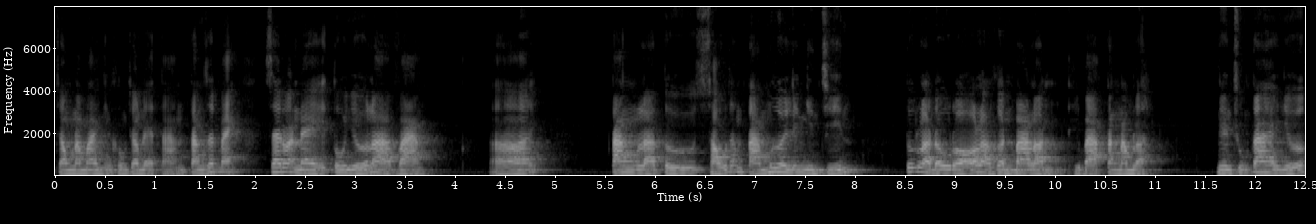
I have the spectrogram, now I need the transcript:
trong năm 2008 tăng rất mạnh. Giai đoạn này tôi nhớ là vàng uh, tăng là từ 680 lên 1009 tức là đâu đó là gần 3 lần thì bạc tăng 5 lần. Nên chúng ta hãy nhớ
